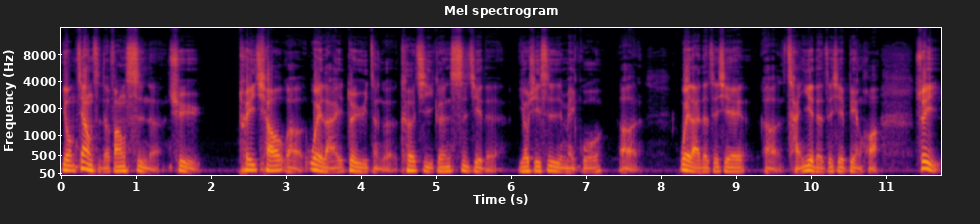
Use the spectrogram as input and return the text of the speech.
用这样子的方式呢去。推敲呃未来对于整个科技跟世界的，尤其是美国呃未来的这些呃产业的这些变化，所以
